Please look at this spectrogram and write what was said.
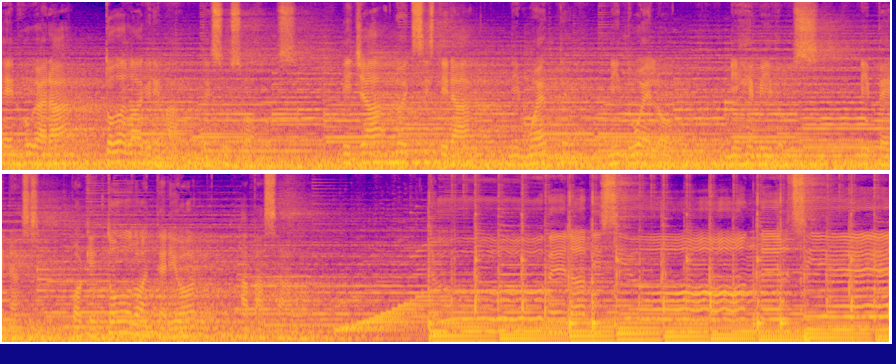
Enjugará toda lágrima de sus ojos, y ya no existirá ni muerte, ni duelo, ni gemidos, ni penas, porque todo lo anterior ha pasado. Tuve la visión del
